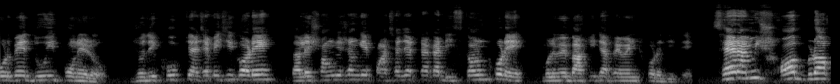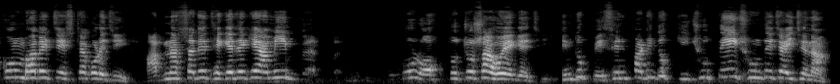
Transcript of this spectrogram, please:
করবে দুই পনেরো। যদি খুব চেঁচামেচি করে, তাহলে সঙ্গে সঙ্গে পাঁচ হাজার টাকা ডিসকাউন্ট করে বলবে বাকিটা পেমেন্ট করে দিতে। স্যার, আমি সব রকম ভাবে চেষ্টা করেছি। আপনার সাথে থেকে থেকে আমি পুরো রক্তচোষা হয়ে গেছি। কিন্তু পেশেন্ট পার্টি তো কিছুতেই শুনতে চাইছে না।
